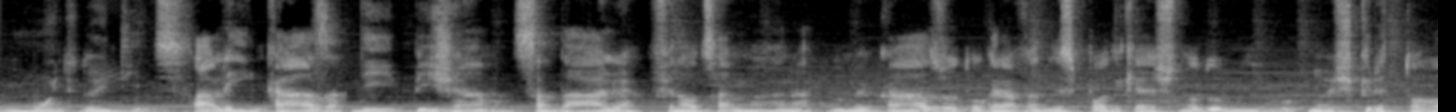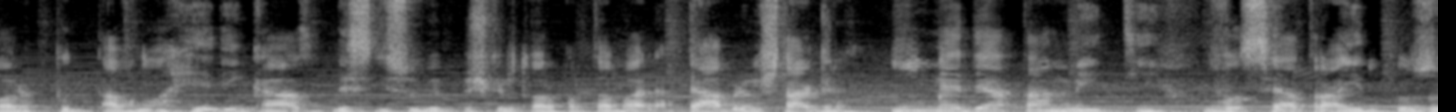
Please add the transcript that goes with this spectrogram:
muito doentias. Ali em casa, de pijama, sandália, final de semana. No meu caso, eu tô gravando esse podcast no domingo, no escritório. Tava numa rede em casa, decidi subir pro escritório para trabalhar. Você abre o Instagram, imediatamente você é atraído pros,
